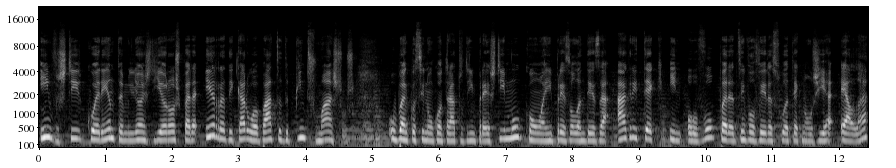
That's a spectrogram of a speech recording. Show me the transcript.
investir 40 milhões de euros para erradicar o abate de pintos machos. O banco assinou um contrato de empréstimo com a empresa holandesa Agritech in Ovo para desenvolver a sua tecnologia ELA,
